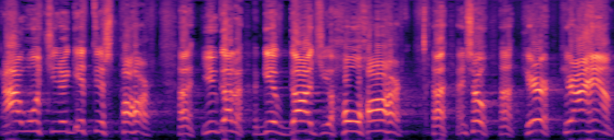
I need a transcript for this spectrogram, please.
I want you to get this part. Uh, you've got to give God your whole heart. Uh, and so uh, here, here I am.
